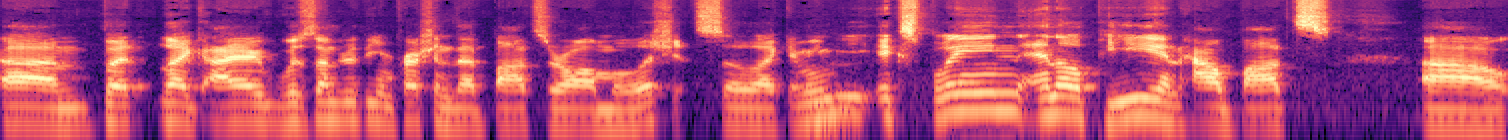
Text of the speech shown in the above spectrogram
um, but like I was under the impression that bots are all malicious. So like I mean, mm-hmm. explain NLP and how bots uh,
